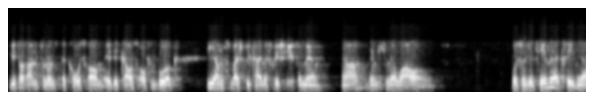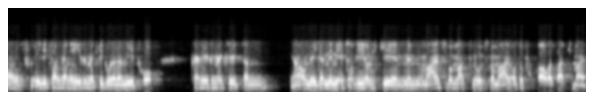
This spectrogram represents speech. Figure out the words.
Lieferant von uns, der Großraum Edeka aus Offenburg, die mhm. haben zum Beispiel keine Frischhefe mehr. Ja, denke ich mir, wow, wo soll ich jetzt Hefe herkriegen? Ja, wenn ich von Edeka keine Hefe mehr kriege oder in der Metro keine Hefe mehr kriege, dann, ja, und wenn ich dann in den Metro gehe und ich gehe in einen normalen Supermarkt von uns normalen Ottoverbraucher, sag ich mal,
